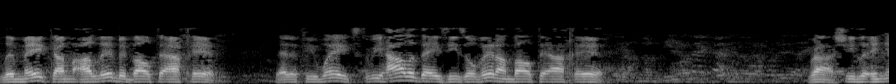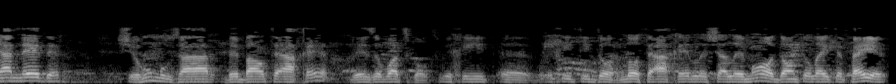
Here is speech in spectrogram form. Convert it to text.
Lemekam ale bebal te'acher. That if he waits three holidays, he's over on bal te'acher. Rashi, le'inyan neder. Muzar bebal te'acher. There's a what's called. V'chit uh, tidor. Lo te'acher l'shalemo. Don't delay to pay it.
